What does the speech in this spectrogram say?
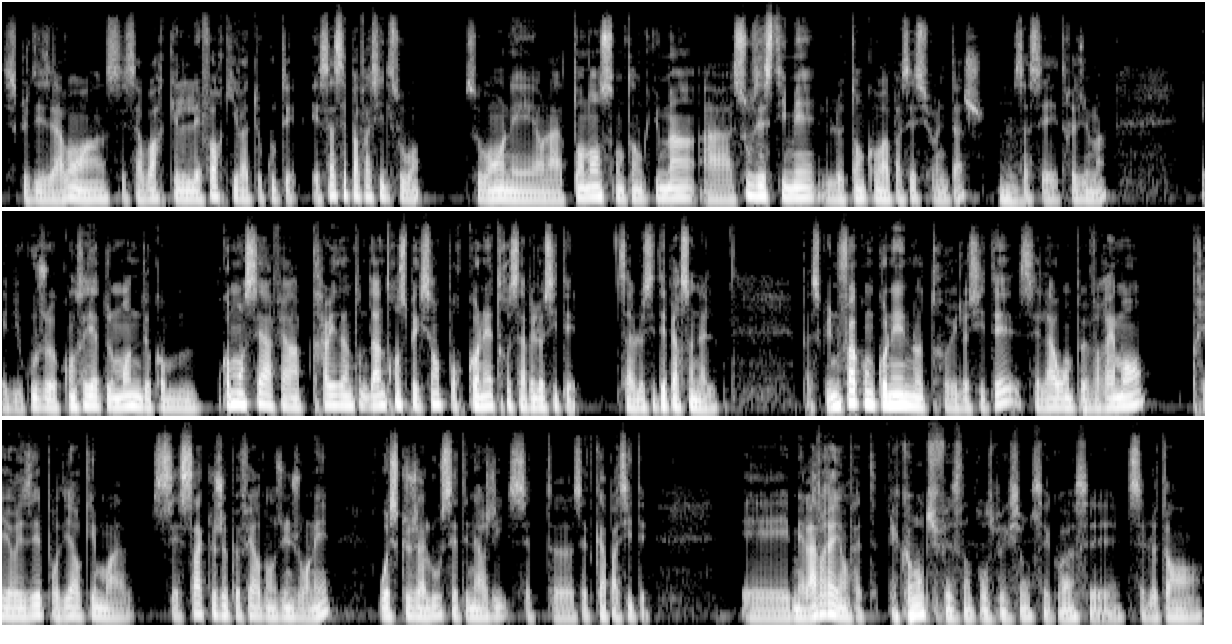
C'est ce que je disais avant, hein, c'est savoir quel est l'effort qui va te coûter. Et ça, c'est pas facile souvent. Souvent, on, est, on a tendance en tant qu'humain à sous-estimer le temps qu'on va passer sur une tâche. Mm. Ça, c'est très humain. Et du coup, je conseille à tout le monde de com- commencer à faire un travail d'int- d'introspection pour connaître sa vélocité, sa vélocité personnelle. Parce qu'une fois qu'on connaît notre vélocité, c'est là où on peut vraiment prioriser pour dire, OK, moi, c'est ça que je peux faire dans une journée, ou est-ce que j'alloue cette énergie, cette, euh, cette capacité. Et, Mais la vraie, en fait, Et comment tu fais cette introspection? C'est quoi? C'est le temps,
